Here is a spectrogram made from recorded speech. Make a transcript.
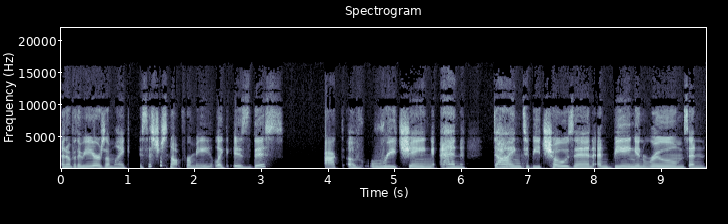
And over the years, I'm like, is this just not for me? Like, is this act of reaching and dying to be chosen and being in rooms and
